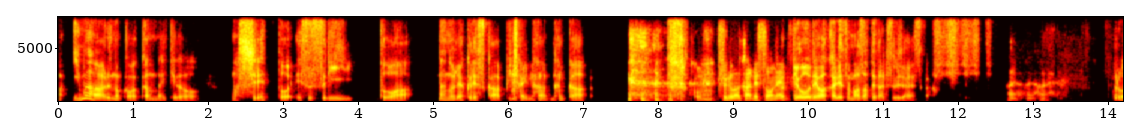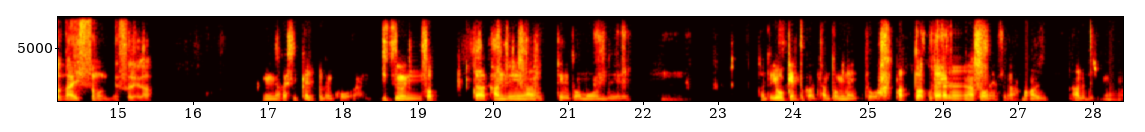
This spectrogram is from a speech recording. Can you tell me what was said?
まあ今あるのかわかんないけど、まあ、しれっと S3 とは何の略ですか？みたいな、なんか、こうすぐ分かれそうなやつ、秒では分かるやつ混ざってたりするじゃないですか。いはいはい。プロないっすもんね、それが。うん、なんかしっかり多分こう、実務に沿った感じになってると思うんで、うん、ちゃんと要件とかをちゃんと見ないと、パッとは答えられなそうなやつが、まあ、あるでしょうね。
